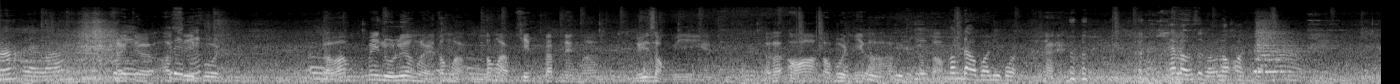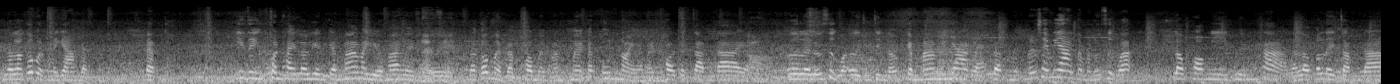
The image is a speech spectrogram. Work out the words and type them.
ฮะอะไรวะเคยเจอออสซี่พูดเออแบบว่าไม่รู้เรื่องเลยต้องแบบต้องแบบคิดแป๊บหนึ่งว่าวิสองวีอย่างเงี้ย แล้วก็อ๋อเขาพูดอย่างนี้เหรอครับอยู่ที่ตอบต้องเดาบริบทใช่แค่เรารู้สึกว่าเราอ่อนกันมากแล้วเราก็เหมือนพยายามแบบแบบจริงๆคนไทยเราเรียนกันมากมาเยอะมากเลยนะเลยแล้วก็เหมือนแบบพอเหมือนมันมากระตุ้นหน่อยอะมันพอจะจำได้อะเออเลยรู้สึกว่าเออจริงๆแล้วแกมมาไม่ยากแล้วแบบมันไม่ใช่ไม่ยากแต่มันรู้สึกว่า เราพอมีพื้นฐานแล้วเราก็เลยจำได้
